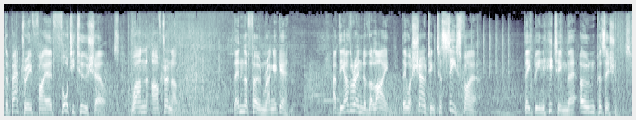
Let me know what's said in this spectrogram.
The battery fired 42 shells, one after another. Then the phone rang again. At the other end of the line, they were shouting to cease fire they'd been hitting their own positions.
